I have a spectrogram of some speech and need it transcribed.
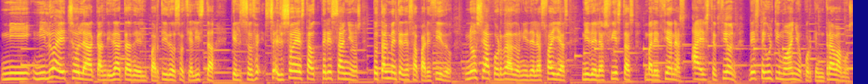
ni, ni, lo ha hecho la candidata del Partido Socialista, que el el PSOE, ha estado tres años totalmente desaparecido, no se ha acordado ni de las fallas ni de las fiestas valencianas, a excepción de este último año porque entrábamos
